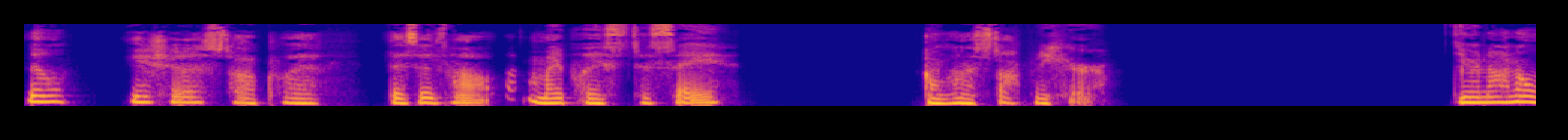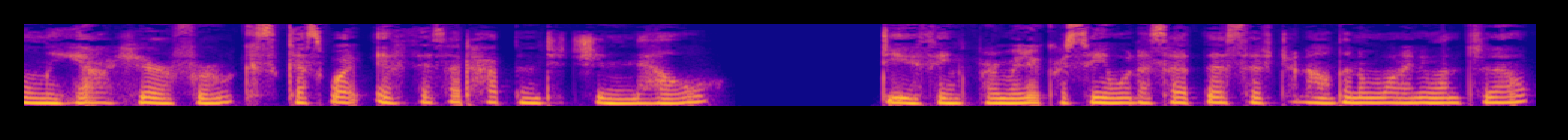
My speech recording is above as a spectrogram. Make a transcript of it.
No, you should have stopped with, this is not my place to say. I'm going to stop it here. You're not only out here for, cause guess what? If this had happened to Janelle, do you think for a minute Christine would have said this if Janelle didn't want anyone to know?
